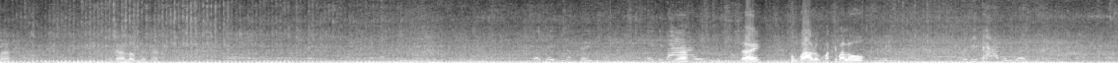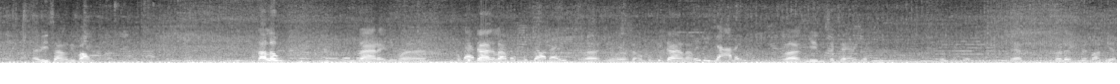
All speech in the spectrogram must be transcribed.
xem ca lông này xem Dạ. đấy không vào được mắc cái ba lô. Phải đi sang đi vòng. Đa lông. Già đấy nhưng mà không thích đa lắm. Vâng nhưng mà cậu không thích đa lắm. Vâng nhìn sạch sẽ kìa. Đẹp có đây biết bao tiền.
